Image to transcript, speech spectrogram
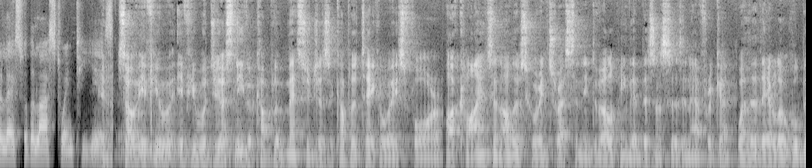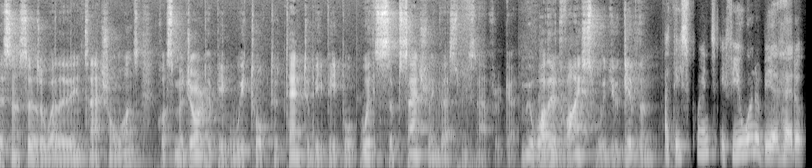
Borderless for the last 20 years. Yeah. So if you if you would just leave a couple of messages, a couple of takeaways for our clients and others who are interested in developing their businesses in Africa, whether they're local businesses or whether they're international ones, of course, the majority of people we talk to tend to be people with substantial investments in Africa. I mean, what advice would you give them? At this point, if you want to be ahead of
